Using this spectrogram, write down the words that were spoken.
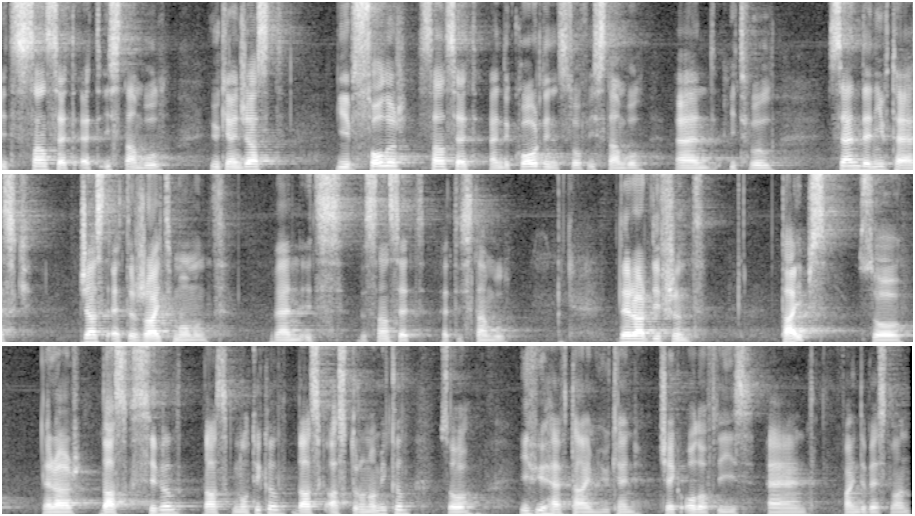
it's sunset at Istanbul, you can just give solar, sunset, and the coordinates of Istanbul, and it will send a new task just at the right moment when it's the sunset at Istanbul. There are different types. So there are dusk civil, dusk nautical, dusk astronomical. So if you have time, you can check all of these and find the best one.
